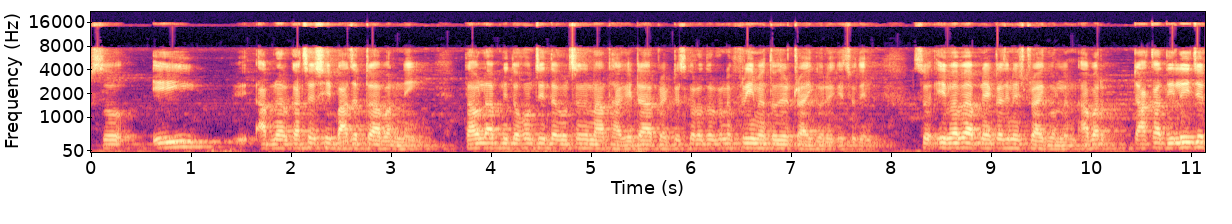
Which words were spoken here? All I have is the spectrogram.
সো এই আপনার কাছে সেই বাজেটটা আবার নেই। তাহলে আপনি তখন চিন্তা করছেন যে, না, থাক, এটা প্র্যাকটিস করার দরকার নেই ফ্রি মেথডে ট্রাই করে কিছুদিন। সো এইভাবে আপনি একটা জিনিস ট্রাই করলেন। আবার টাকা দিলেই যে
